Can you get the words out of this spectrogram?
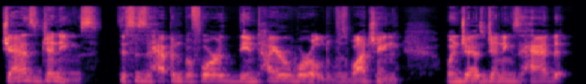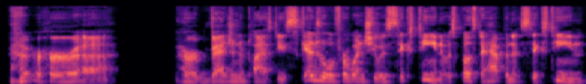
Jazz Jennings this has happened before the entire world was watching when Jazz Jennings had her uh, her vaginoplasty scheduled for when she was 16. It was supposed to happen at 16,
